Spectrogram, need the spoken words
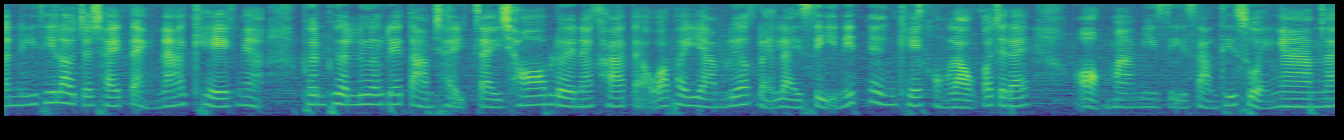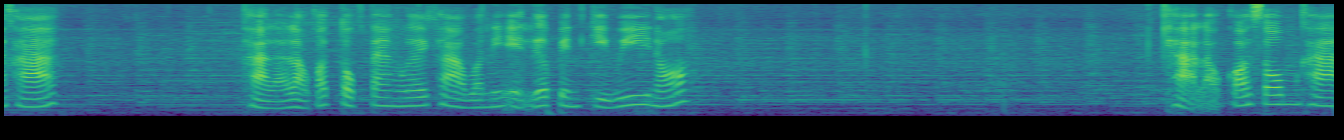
อันนี้ที่เราจะใช้แต่งหน้าเค้กเนี่ย เพื่อนๆเลือกได้ตามใจใจชอบเลยนะคะ แต่ว่าพยายามเลือกหลาย ๆ สีนิดนึงเค้กของเราก็จะได้ออกมามีสีสันที่สวยงามนะคะ ค่ะแล้วเราก็ตกแต่งเลยค่ะ วันนี้เอเลือกเป็นกีวีเนาะ ค่ะเราก็ส้มค่ะ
